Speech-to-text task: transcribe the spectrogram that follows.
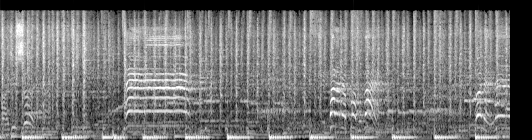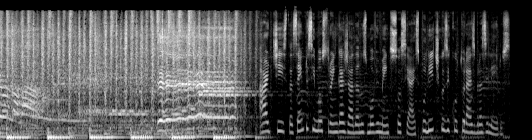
pode chorar. Artista sempre se mostrou engajada nos movimentos sociais, políticos e culturais brasileiros.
